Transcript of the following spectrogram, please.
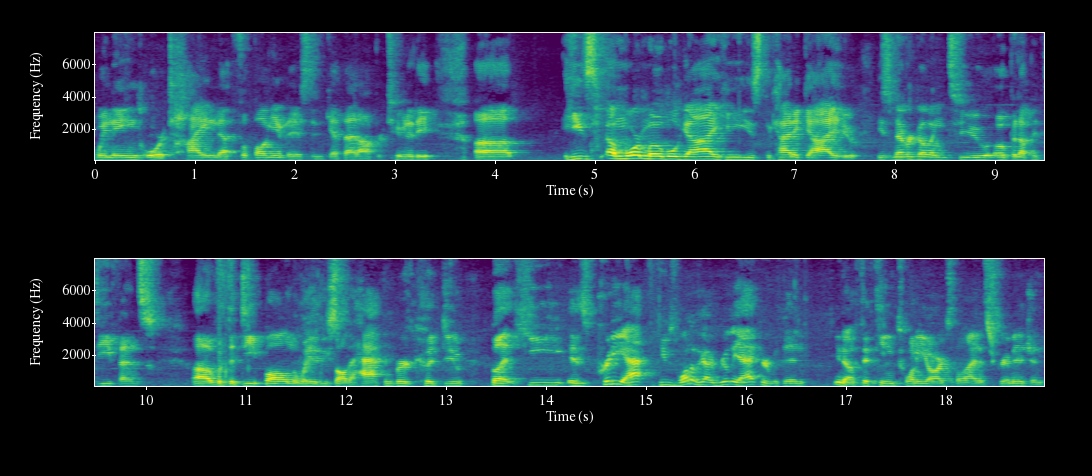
winning or tying that football game. They just didn't get that opportunity. Uh, he's a more mobile guy. He's the kind of guy who he's never going to open up a defense uh, with the deep ball and the way we saw the Hackenberg could do. But he is pretty. Ac- he was one of the guys really accurate within you know 15, 20 yards of the line of scrimmage, and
